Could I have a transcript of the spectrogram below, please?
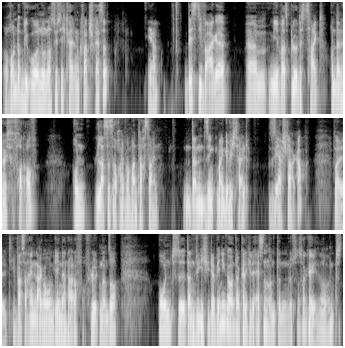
rund um die Uhr nur noch Süßigkeit und Quatsch fresse, Ja. bis die Waage ähm, mir was Blödes zeigt und dann höre ich sofort auf und lasse es auch einfach mal einen Tag sein. Und dann sinkt mein Gewicht halt sehr stark ab, weil die Wassereinlagerungen gehen dann halt auf Flöten und so. Und äh, dann wiege ich wieder weniger und dann kann ich wieder essen und dann ist das okay. So. Und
